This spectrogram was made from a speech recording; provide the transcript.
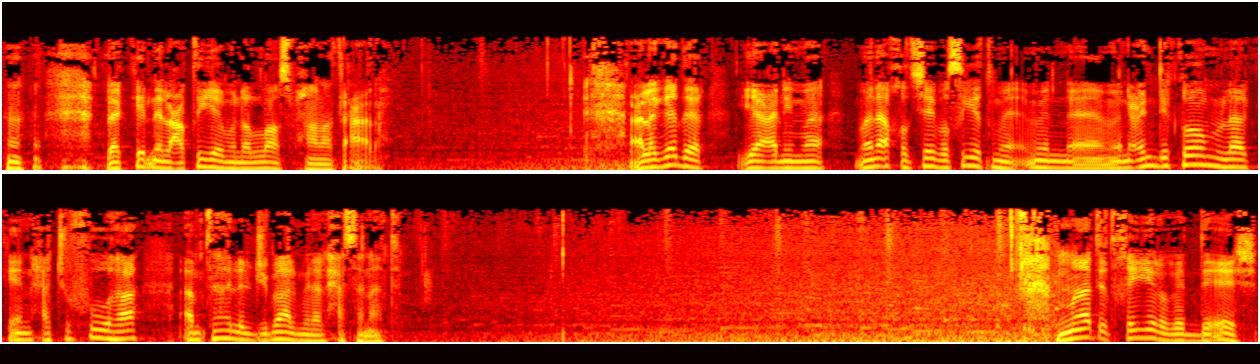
لكن العطية من الله سبحانه وتعالى. على قدر يعني ما ما نأخذ شيء بسيط من من عندكم لكن حتشوفوها أمثال الجبال من الحسنات. ما تتخيلوا قد إيش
